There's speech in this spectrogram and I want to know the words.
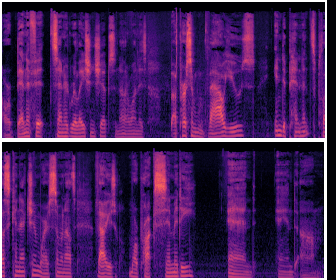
or benefit centered relationships. Another one is a person values independence plus connection, whereas someone else values more proximity and and um,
